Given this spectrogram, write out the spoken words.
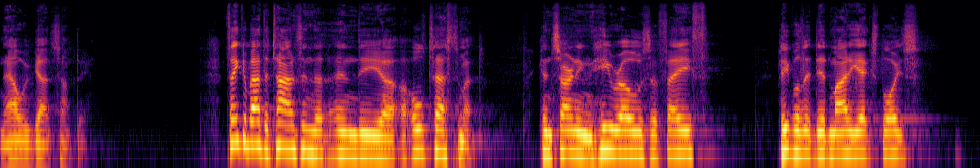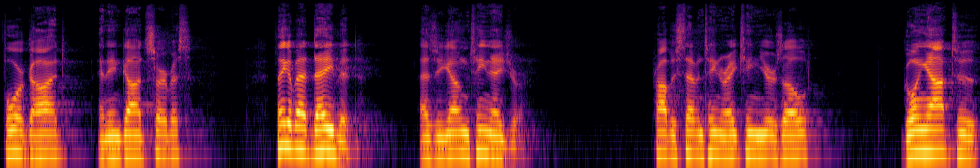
now we've got something. Think about the times in the, in the uh, Old Testament concerning heroes of faith, people that did mighty exploits for God and in God's service. Think about David as a young teenager, probably 17 or 18 years old, going out to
